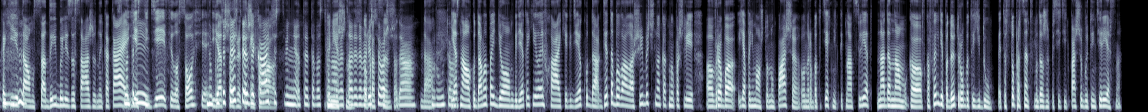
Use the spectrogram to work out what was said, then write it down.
какие там сады были засажены, какая Смотри. есть идея, философия. Ну, путешествие же качественнее от этого становится, Конечно, от этого 100%. research а, да. Да. Круто. Я знала, куда мы пойдем, где какие лайфхаки, где куда. Где-то бывало ошибочно, как мы пошли э, в робо... Я понимала, что ну Паша, он робототехник 15 лет, надо нам в кафе, где подают роботы еду. Это сто процентов мы должны посетить. Паше будет интересно.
